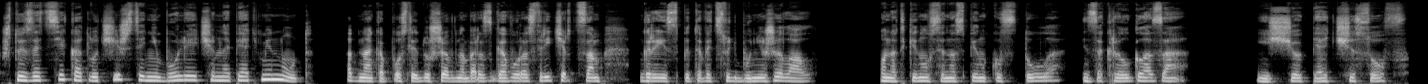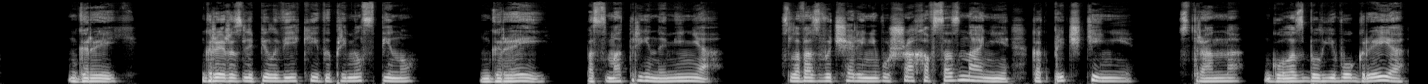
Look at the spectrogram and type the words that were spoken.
что из отсека отлучишься не более чем на пять минут. Однако после душевного разговора с Ричардсом Грей испытывать судьбу не желал. Он откинулся на спинку стула и закрыл глаза. Еще пять часов. Грей. Грей разлепил веки и выпрямил спину. Грей, посмотри на меня. Слова звучали не в ушах, а в сознании, как при чтении. Странно. Голос был его Грея,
